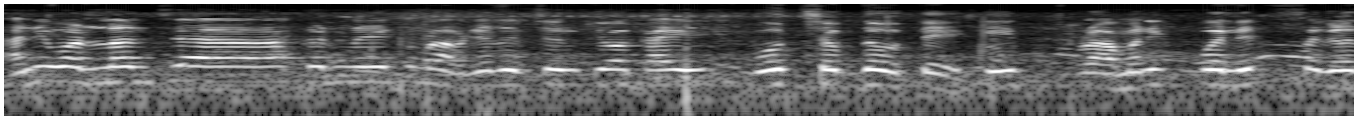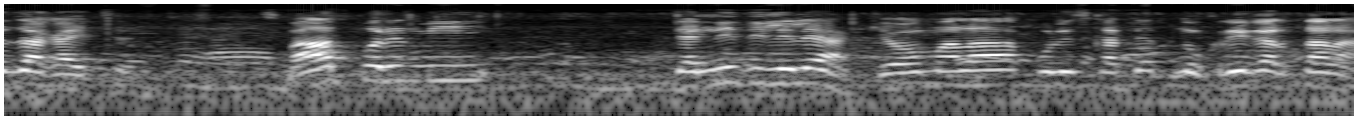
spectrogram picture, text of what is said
आणि वडिलांच्याकडनं एक मार्गदर्शन किंवा काही बोध शब्द होते की प्रामाणिकपणेच सगळं जागायचं. आजपर्यंत मी त्यांनी दिलेल्या किंवा मला पोलीस खात्यात नोकरी करताना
